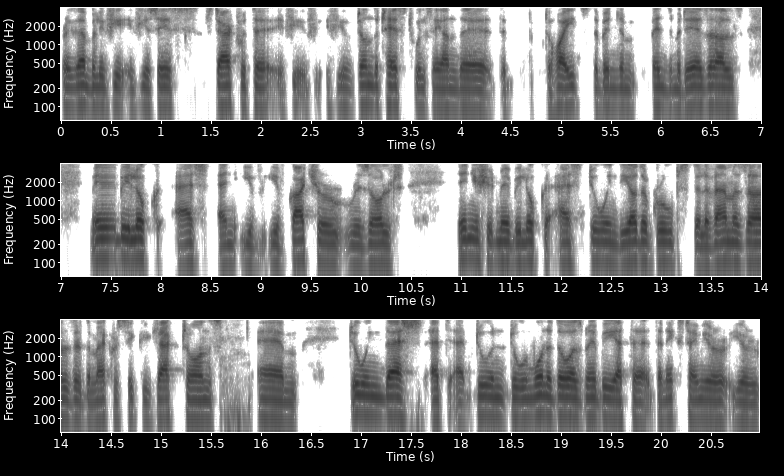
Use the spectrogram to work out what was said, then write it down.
for example, if you if you say start with the if you if you've done the test, we'll say on the the, the whites, the benzimidazoles, maybe look at and you've you've got your result then you should maybe look at doing the other groups, the levamisoles or the macrocyclic lactones. Um, doing that at, at, doing doing one of those maybe at the, the next time your your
